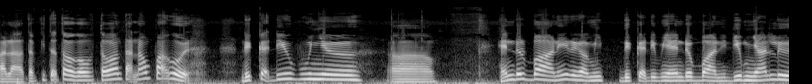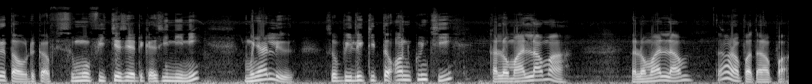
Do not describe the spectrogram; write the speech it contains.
Alah tapi tak tahu. Kau orang tak nampak kot. Dekat dia punya uh, Handlebar ni dekat, dekat dia punya handlebar ni Dia menyala tau. Dekat semua features yang dekat sini ni Menyala. So bila kita on kunci Kalau malam lah Kalau malam Tak nampak tak nampak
